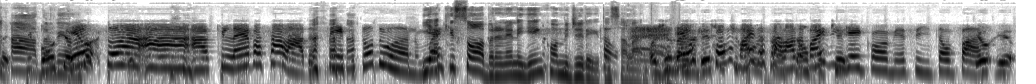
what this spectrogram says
Que Ah, bom tá que? Eu sou a, a- a que leva a salada, sempre, todo ano. E mas aqui sobra, né? Ninguém come direito a salada. Ô, Janaína, eu que como mais a salada, então, mais porque- ninguém come assim, tão fácil. Eu, eu,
